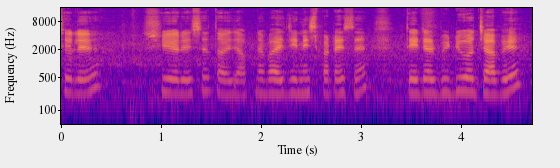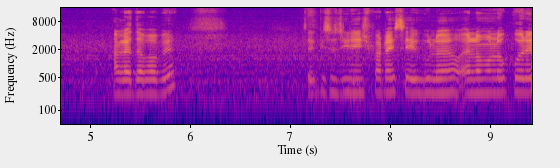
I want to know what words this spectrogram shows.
ছেলে শুয়ে রয়েছে তাই যে আপনার ভাই জিনিস পাঠাইছে, তো এটার ভিডিও যাবে আলাদাভাবে। তো কিছু জিনিস পাঠাইছে, এগুলো এলোমেলো করে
